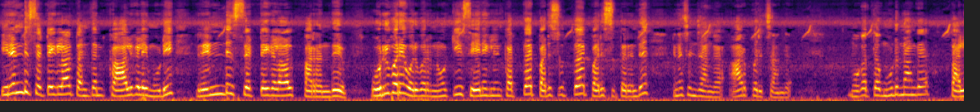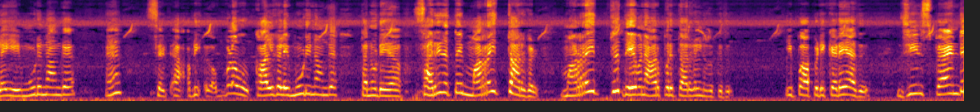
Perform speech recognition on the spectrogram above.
இரண்டு செட்டைகளால் தன் தன் கால்களை மூடி ரெண்டு செட்டைகளால் பறந்து ஒருவரை ஒருவர் நோக்கி சேனைகளின் கர்த்தர் பரிசுத்தர் பரிசுத்தர் என்று என்ன செஞ்சாங்க? ஆர்ப்பரிச்சாங்க. முகத்தை மூடினாங்க தலையை மூடினாங்க செட் அப்படி அவ்வளவு கால்களை மூடினாங்க. தன்னுடைய சரீரத்தை மறைத்தார்கள். மறைத்து தேவனை ஆர்ப்பரித்தார்கள் இருக்குது. இப்போ அப்படி கிடையாது. ஜீன்ஸ் பேண்ட்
